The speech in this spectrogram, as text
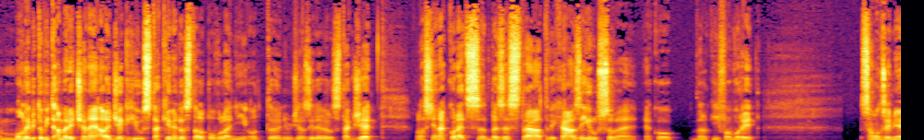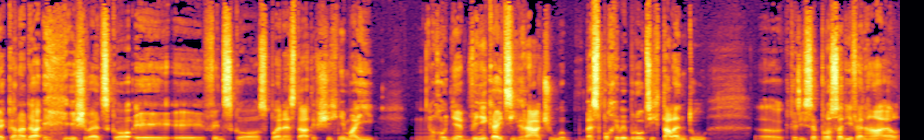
Mohli by to být američané, ale Jack Hughes taky nedostal povolení od New Jersey Devils, takže vlastně nakonec bez ztrát vycházejí Rusové jako velký favorit. Samozřejmě Kanada, i, i Švédsko, i, i Finsko, Spojené státy, všichni mají hodně vynikajících hráčů, bez pochyby budoucích talentů, eh, kteří se prosadí v NHL,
